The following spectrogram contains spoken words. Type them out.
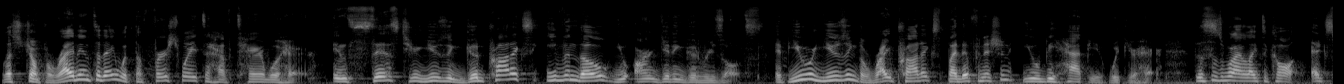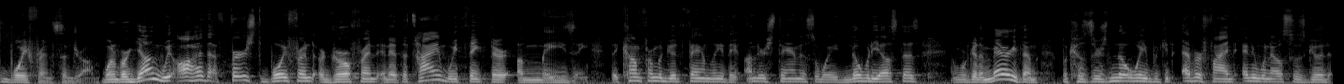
Let's jump right in today with the first way to have terrible hair. Insist you're using good products even though you aren't getting good results. If you are using the right products, by definition, you will be happy with your hair. This is what I like to call ex-boyfriend syndrome. When we're young, we all have that first boyfriend or girlfriend, and at the time, we think they're amazing. They come from a good family, they understand us the way nobody else does, and we're gonna marry them because there's no way we could ever find anyone else who's good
